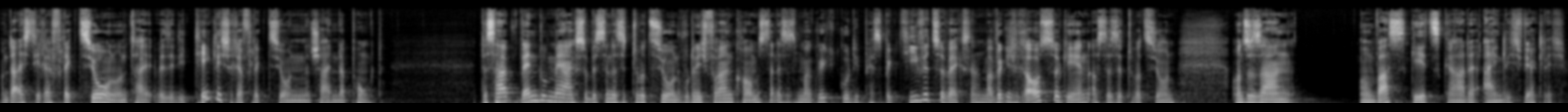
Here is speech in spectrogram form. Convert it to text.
Und da ist die Reflexion und teilweise die tägliche Reflexion ein entscheidender Punkt. Deshalb, wenn du merkst, du bist in einer Situation, wo du nicht vorankommst, dann ist es mal wirklich gut, die Perspektive zu wechseln, mal wirklich rauszugehen aus der Situation und zu sagen, um was geht's gerade eigentlich wirklich?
